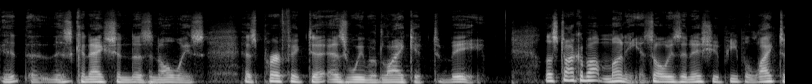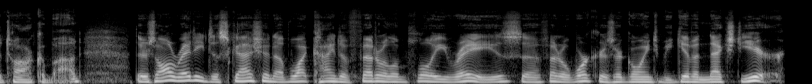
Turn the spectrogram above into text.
his connection isn't always as perfect uh, as we would like it to be. Let's talk about money. It's always an issue people like to talk about. There's already discussion of what kind of federal employee raise uh, federal workers are going to be given next year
